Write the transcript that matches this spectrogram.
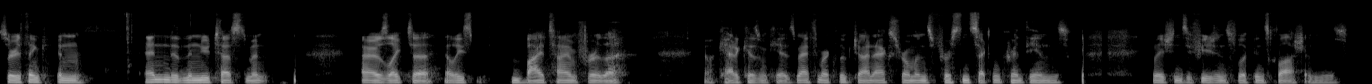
So you're thinking end of the New Testament. I always like to at least buy time for the you know, catechism kids. Matthew, Mark, Luke, John, Acts, Romans, First and Second Corinthians, Galatians, Ephesians, Philippians, Colossians,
